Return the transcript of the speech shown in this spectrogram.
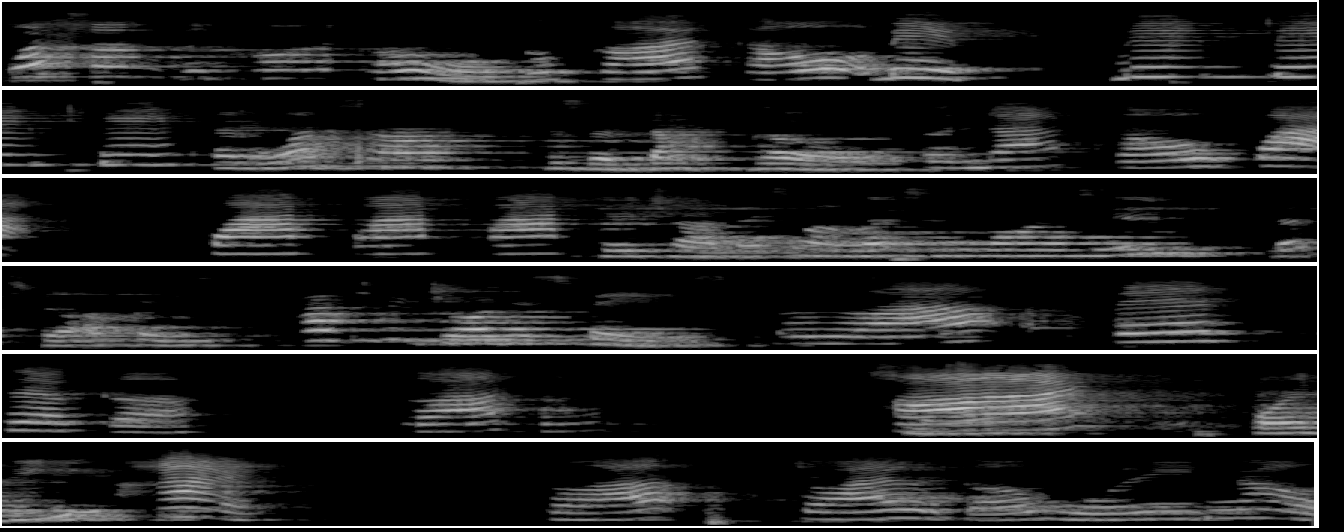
What sound does the car go? The car go beep Beep, beep, beep. And what sound does the duck go? The duck go quack. Quack, quack, quack. Good job. Next one. Let's move on to let's draw a face. How do we draw this face? Draw a big circle. Draw two Small. For the Hai. Draw, draw một cái mũi nâu.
